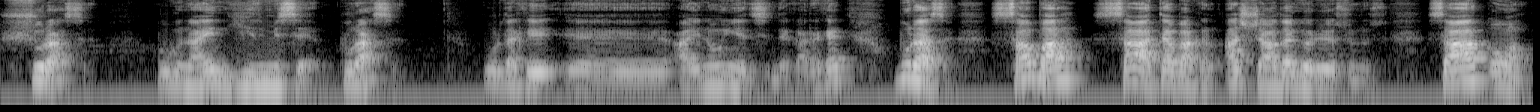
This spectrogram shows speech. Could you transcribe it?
şurası. Bugün ayın 20'si. Burası. Buradaki e, ayın 17'sindeki hareket. Burası. Sabah saate bakın aşağıda görüyorsunuz. Saat 10.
